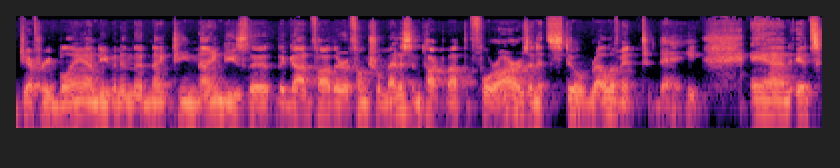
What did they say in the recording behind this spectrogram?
Jeffrey Bland, even in the 1990s, the, the godfather of functional medicine talked about the four R's and it's still relevant today. And it's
